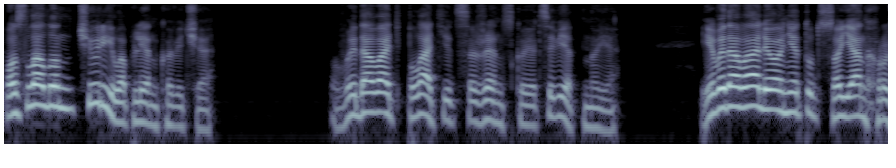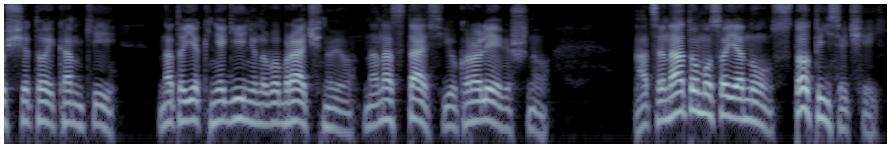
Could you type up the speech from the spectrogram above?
Послал он Чурила Пленковича. Выдавать платьице женское цветное. И выдавали они тут соян хрущетой комки, на то є княгиню новобрачную, на Настасью королевишну. А цена тому сояну сто тысячей.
